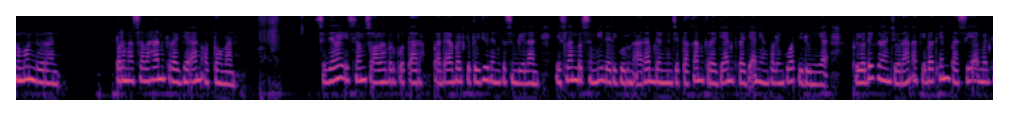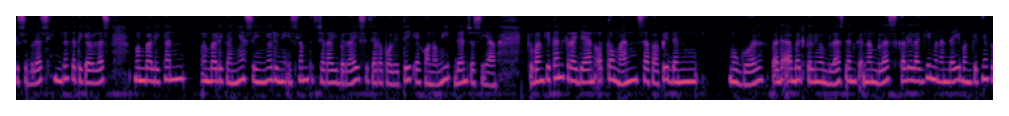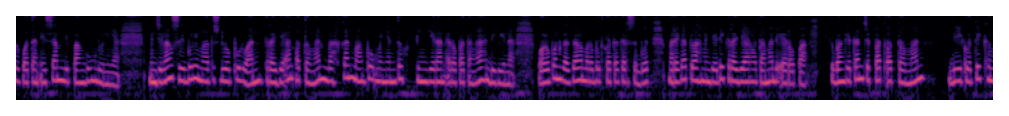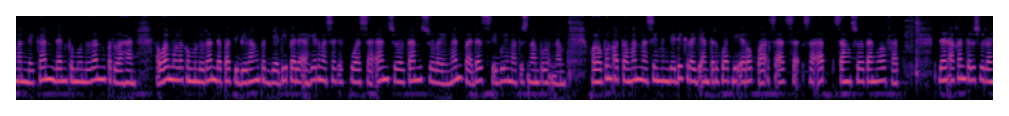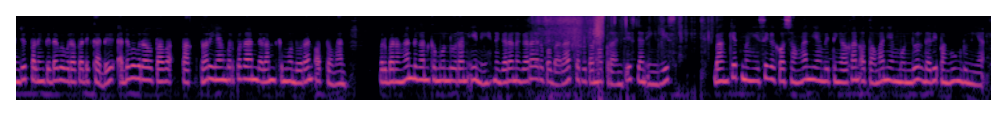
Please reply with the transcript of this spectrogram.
Kemunduran Permasalahan Kerajaan Ottoman Sejarah Islam seolah berputar. Pada abad ke-7 dan ke-9, Islam bersemi dari gurun Arab dan menciptakan kerajaan-kerajaan yang paling kuat di dunia. Periode kehancuran akibat invasi abad ke-11 hingga ke-13 membalikan membalikannya sehingga dunia Islam tercerai-berai secara politik, ekonomi, dan sosial. Kebangkitan kerajaan Ottoman, Safavid, dan Mughal pada abad ke-15 dan ke-16 sekali lagi menandai bangkitnya kekuatan Islam di panggung dunia. Menjelang 1520-an, kerajaan Ottoman bahkan mampu menyentuh pinggiran Eropa Tengah di Wina. Walaupun gagal merebut kota tersebut, mereka telah menjadi kerajaan utama di Eropa. Kebangkitan cepat Ottoman diikuti kemandekan dan kemunduran perlahan. Awal mula kemunduran dapat dibilang terjadi pada akhir masa kekuasaan Sultan Sulaiman pada 1566. Walaupun Ottoman masih menjadi kerajaan terkuat di Eropa saat saat sang sultan wafat dan akan terus berlanjut paling tidak beberapa dekade, ada beberapa faktor yang berperan dalam kemunduran Ottoman. Berbarengan dengan kemunduran ini, negara-negara Eropa Barat, terutama Perancis dan Inggris, bangkit mengisi kekosongan yang ditinggalkan Ottoman yang mundur dari panggung dunia.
